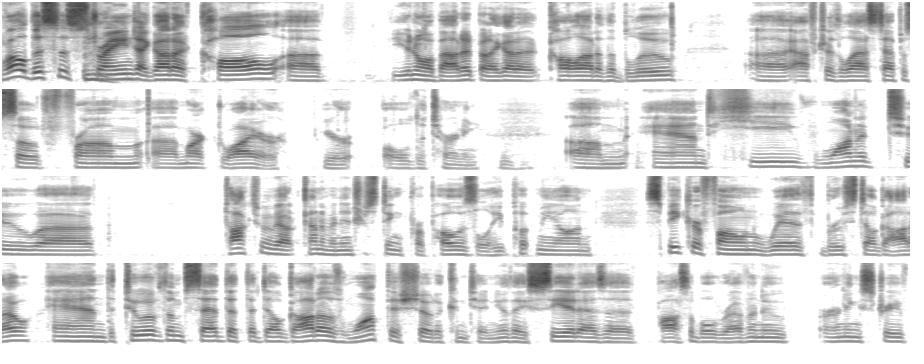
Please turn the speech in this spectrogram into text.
Well, this is strange. I got a call. Uh, you know about it, but I got a call out of the blue uh, after the last episode from uh, Mark Dwyer, your old attorney, um, and he wanted to uh, talk to me about kind of an interesting proposal. He put me on speakerphone with Bruce Delgado, and the two of them said that the Delgados want this show to continue. They see it as a possible revenue earning stream,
